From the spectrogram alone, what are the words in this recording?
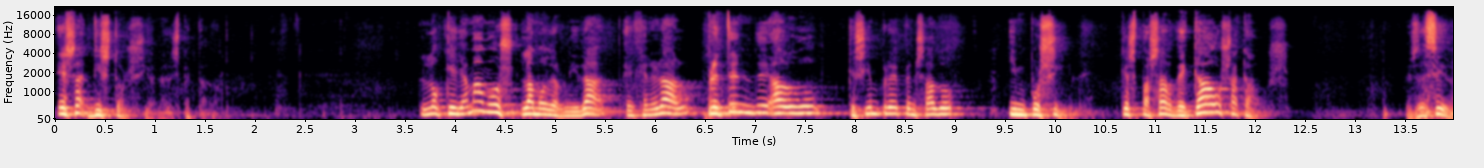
esa distorsión el espectador. Lo que llamamos la modernidad en general pretende algo que siempre he pensado imposible, que es pasar de caos a caos Es decir,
